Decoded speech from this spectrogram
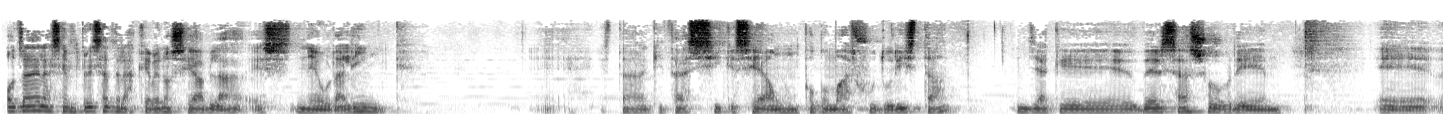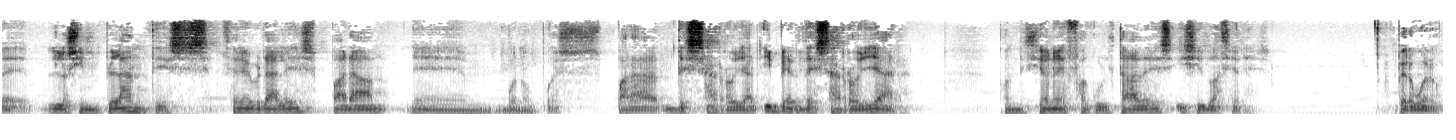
Otra de las empresas de las que menos se habla es Neuralink. Quizás sí que sea un poco más futurista, ya que versa sobre eh, los implantes cerebrales para, eh, bueno, pues para desarrollar, hiperdesarrollar condiciones, facultades y situaciones. Pero bueno,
